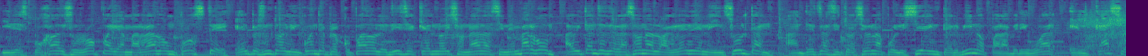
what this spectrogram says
y despojado de su ropa y amarrado a un poste. El presunto delincuente preocupado les dice que él no hizo nada. Sin embargo, habitantes de la zona lo agreden e insultan. Ante esta situación, la policía intervino para averiguar el caso.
